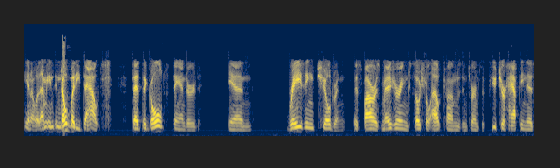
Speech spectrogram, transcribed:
you know, I mean, nobody doubts that the gold standard in raising children as far as measuring social outcomes in terms of future happiness,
